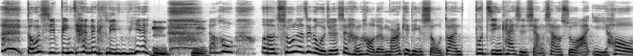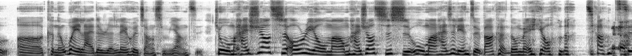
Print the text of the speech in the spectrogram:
东西冰在那个里面。嗯”嗯，然后呃，除了这个我。觉得是很好的 marketing 手段，不禁开始想象说啊，以后呃，可能未来的人类会长什么样子？就我们还需要吃 Oreo 吗？我们还需要吃食物吗？还是连嘴巴可能都没有了？这样子？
